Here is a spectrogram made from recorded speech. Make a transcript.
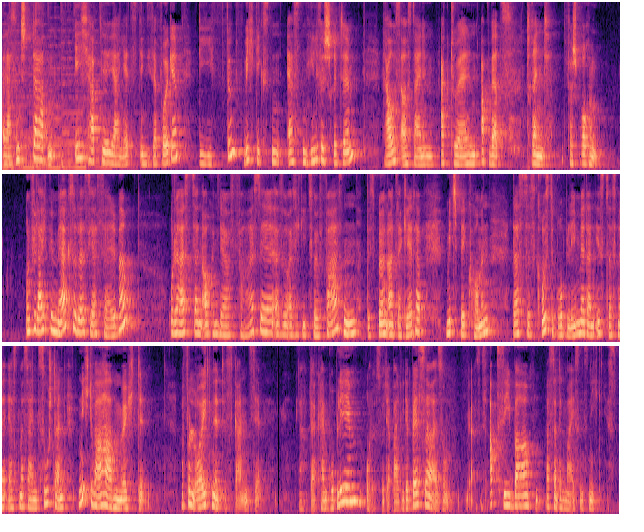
lass uns starten. Ich habe dir ja jetzt in dieser Folge die fünf wichtigsten ersten Hilfeschritte raus aus deinem aktuellen Abwärtstrend versprochen. Und vielleicht bemerkst du das ja selber, oder hast dann auch in der Phase, also als ich die zwölf Phasen des Burnouts erklärt habe, mitbekommen, dass das größte Problem ja dann ist, dass man erstmal seinen Zustand nicht wahrhaben möchte. Man verleugnet das Ganze. Da habt ihr kein Problem oder es wird ja bald wieder besser, also ja, es ist absehbar, was ja dann meistens nicht ist.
